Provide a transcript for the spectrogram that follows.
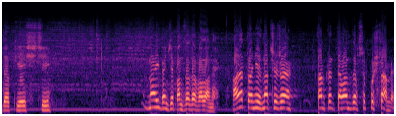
do pieści. No i będzie Pan zadowolony. Ale to nie znaczy, że tamten temat do przepuszczamy.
